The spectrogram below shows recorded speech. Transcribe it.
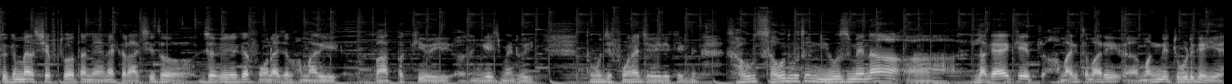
کیونکہ میں شفٹ ہوا تھا نیا نیا کراچی تو جویرے کا فون آیا جب ہماری بات پکی ہوئی اور انگیجمنٹ ہوئی۔ تو مجھے فون آیا جویرے کے ایک دن سعود سعود وہ تو نیوز میں نا لگا ہے کہ ہماری تمہاری منگنی ٹوٹ گئی ہے۔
